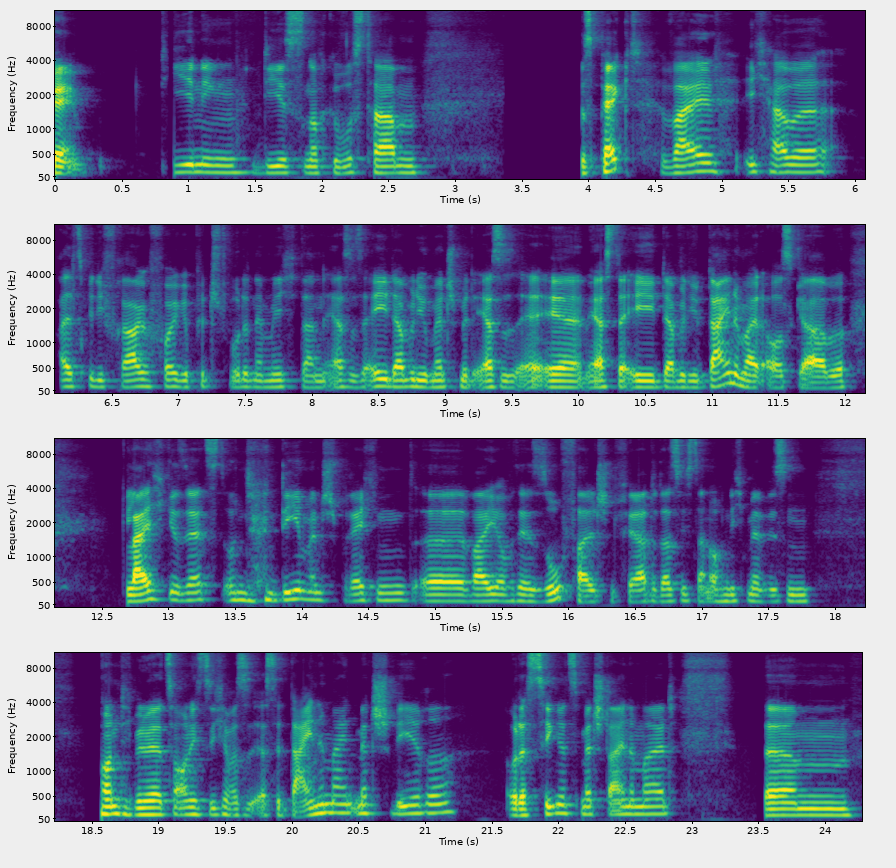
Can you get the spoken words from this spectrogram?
Okay, diejenigen, die es noch gewusst haben, Respekt, weil ich habe, als mir die Frage voll gepitcht wurde, nämlich dann erstes AEW-Match mit erstes, äh, äh erster AEW Dynamite-Ausgabe gleichgesetzt und dementsprechend äh, war ich auf der so falschen Fährte, dass ich es dann auch nicht mehr wissen konnte. Ich bin mir jetzt auch nicht sicher, was das erste Dynamite-Match wäre oder Singles-Match Dynamite. Ähm,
